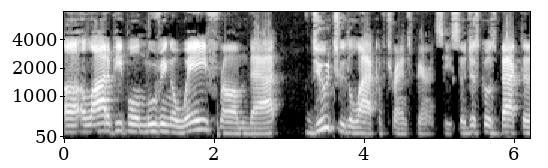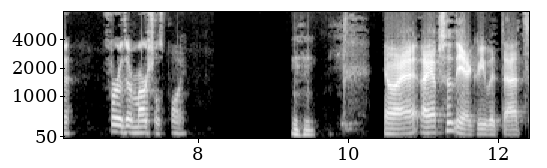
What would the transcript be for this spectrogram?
uh, a lot of people moving away from that due to the lack of transparency. So, it just goes back to further Marshall's point. Mm-hmm. You know, I, I absolutely agree with that.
